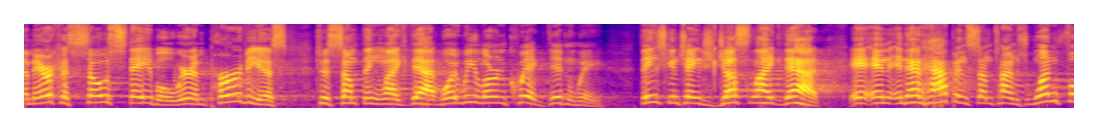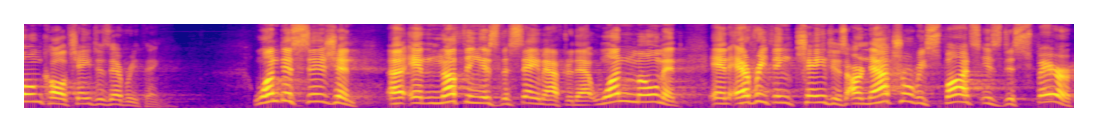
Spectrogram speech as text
America's so stable, we're impervious to something like that, boy, we learned quick, didn't we? Things can change just like that. And, and, and that happens sometimes. One phone call changes everything. One decision uh, and nothing is the same after that. One moment and everything changes. Our natural response is despair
